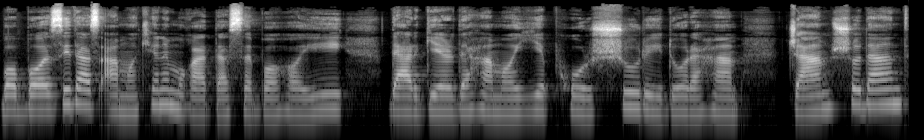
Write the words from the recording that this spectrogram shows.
با بازدید از اماکن مقدس باهایی در گرد همایی پرشوری دور هم جمع شدند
